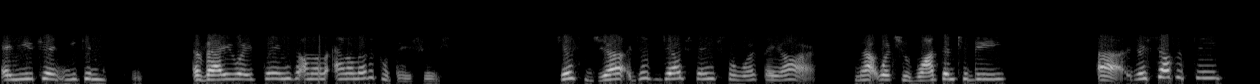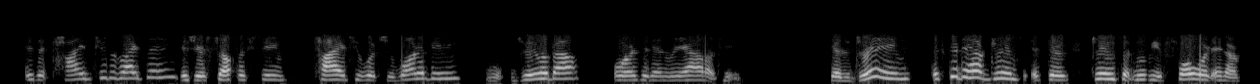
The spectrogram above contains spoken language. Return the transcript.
and you can you can evaluate things on an analytical basis. Just ju- just judge things for what they are, not what you want them to be. Uh, your self esteem is it tied to the right thing? Is your self esteem tied to what you want to be, dream about, or is it in reality? Because dreams, it's good to have dreams if they're dreams that move you forward and are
